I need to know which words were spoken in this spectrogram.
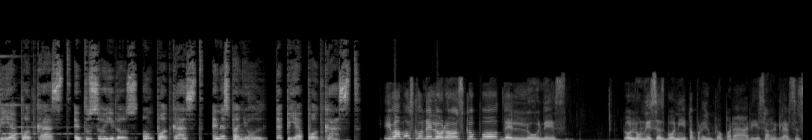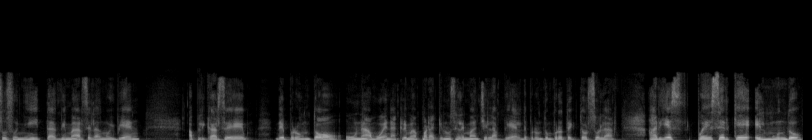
Pia Podcast, en tus oídos, un podcast en español de Pia Podcast. Y vamos con el horóscopo del lunes. Los lunes es bonito, por ejemplo, para Aries arreglarse sus uñitas, limárselas muy bien, aplicarse de pronto una buena crema para que no se le manche la piel, de pronto un protector solar. Aries, puede ser que el mundo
